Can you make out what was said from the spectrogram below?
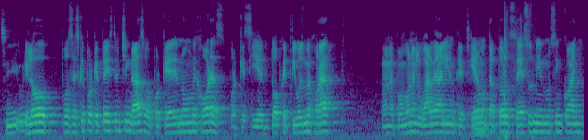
Sí, Y luego, pues es que ¿por qué te diste un chingazo? ¿Por qué no mejoras? Porque si el- tu objetivo es mejorar, me pongo en el lugar de alguien que quiero montar toros esos mismos cinco años,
